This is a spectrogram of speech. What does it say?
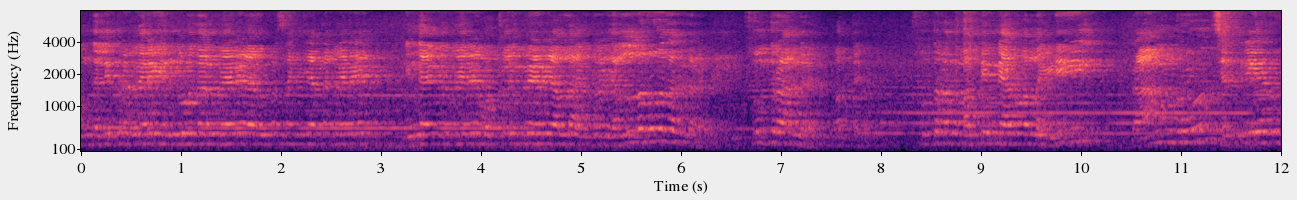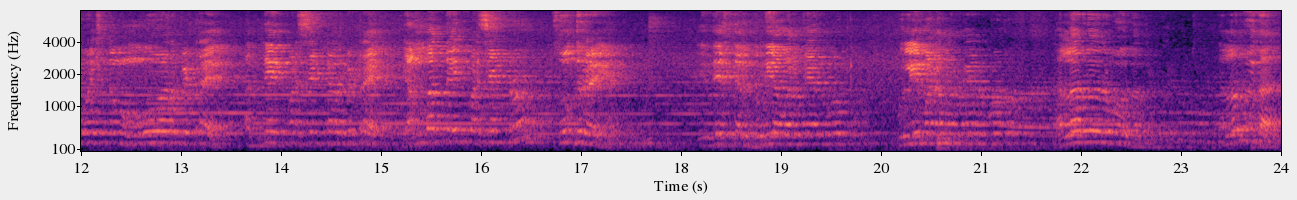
ಅವನ ದಲಿತರು ಬೇರೆ ಹಿಂದುಳಿದರು ಬೇರೆ, ಅಲ್ಪಸಂಖ್ಯಾತ ಬೇರೆ, ಲಿಂಗಾಯತರು ಬೇರೆ, ಒಕ್ಕಲಿಗರು ಬೇರೆ ಅಲ್ಲ ಇದ್ರಾಗ ಎಲ್ಲರೂ ಅದಾರ ಸೂತ್ರ ಅಂದ್ರೆ ಮತ್ತೆ ಸೂತ್ರ ಅಂದ್ರೆ ಮತ್ತೆ ಇನ್ಯಾರು ಅಲ್ಲ, ಇಡೀ ಬ್ರಾಹ್ಮಣರು, ಕ್ಷತ್ರಿಯರು, ವೈಷ್ಣವ ಮೂವರು ಬಿಟ್ಟರೆ ಹದಿನೈದು ಪರ್ಸೆಂಟ್ ಅವ್ರು ಬಿಟ್ರೆ ಎಂಬತ್ತೈದು ಪರ್ಸೆಂಟ್ರು ಶೂದ್ರರಿಗೆ ಈ ದೇಶದಲ್ಲಿ ದುಡಿಯೋ ವರ್ಗ ಇರ್ಬೋದು, ಹುಲಿ ಮಾಡೋ ವರ್ಗ ಇರ್ಬೋದು, ಎಲ್ಲರೂ ಇರ್ಬೋದು ಎಲ್ಲರೂ ಇದ್ದಾರೆ.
